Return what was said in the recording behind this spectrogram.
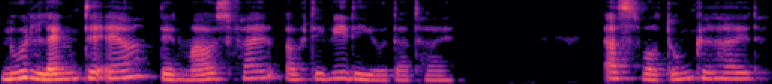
Nun lenkte er den Mauspfeil auf die Videodatei. Erst war Dunkelheit,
